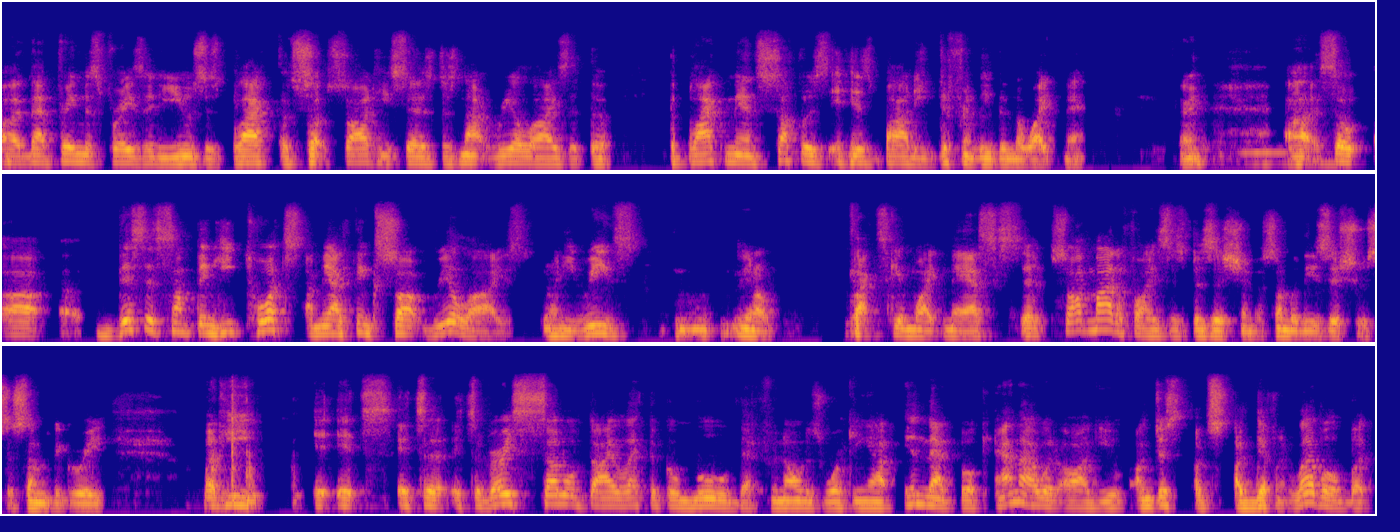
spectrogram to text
Uh, that famous phrase that he uses, black uh, Sartre, he says, does not realize that the, the black man suffers in his body differently than the white man. Right. Uh, so uh, this is something he taught. I mean, I think Sartre realized when he reads, you know, black skin, white masks, that modifies his position of some of these issues to some degree. But he, it's it's a it's a very subtle dialectical move that Fanon is working out in that book, and I would argue on just a, a different level, but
